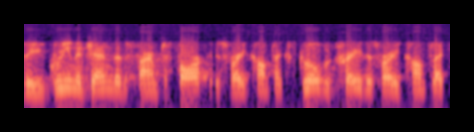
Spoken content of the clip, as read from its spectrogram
the green agenda, the farm to fork, is very complex. Global trade is very complex,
